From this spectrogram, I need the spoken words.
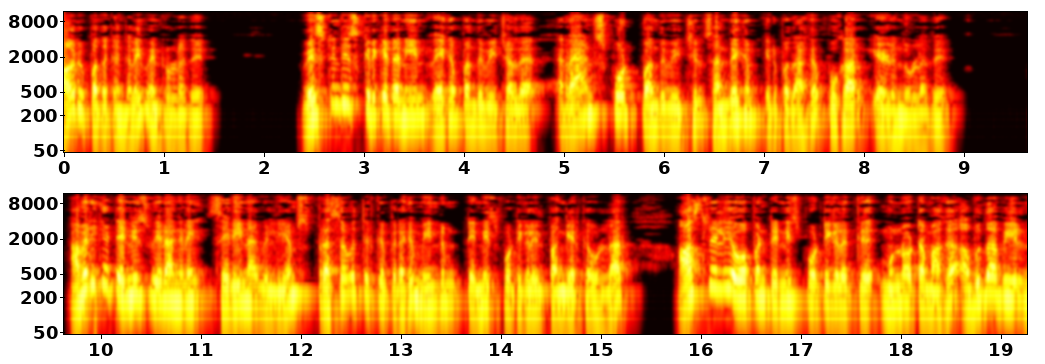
ஆறு பதக்கங்களை வென்றுள்ளது. வெஸ்ட் இண்டீஸ் கிரிக்கெட் அணியின் வேகப்பந்து வீச்சாளர் ரான்ஸ்போர்ட் பந்து வீச்சில் சந்தேகம் இருப்பதாக புகார் எழுந்துள்ளது. அமெரிக்க டென்னிஸ் வீராங்கனை செரீனா வில்லியம்ஸ் பிரசவத்திற்கு பிறகு மீண்டும் டென்னிஸ் போட்டிகளில் பங்கேற்க உள்ளார். ஆஸ்திரேலிய ஓபன் டென்னிஸ் போட்டிகளுக்கு முன்னோட்டமாக அபுதாபியில்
